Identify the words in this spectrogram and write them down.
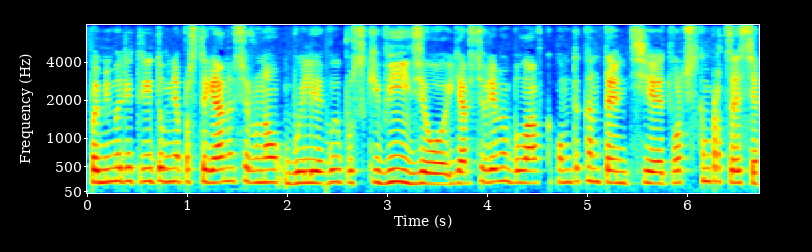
помимо ретрита у меня постоянно все равно были выпуски видео, я все время была в каком-то контенте, творческом процессе,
